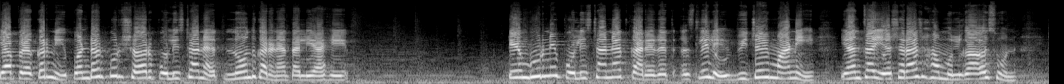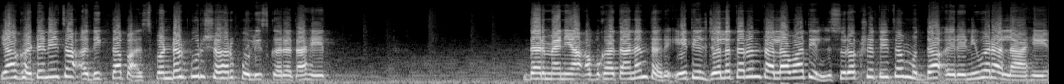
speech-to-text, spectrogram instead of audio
या प्रकरणी पंढरपूर शहर पोलीस ठाण्यात नोंद करण्यात आली आहे. टेंभुर्णी पोलीस ठाण्यात कार्यरत असलेले विजय माने यांचा यशराज हा मुलगा असून या घटनेचा अधिक तपास पंढरपूर शहर पोलीस करत आहेत. दरम्यान या अपघातानंतर येथील जलतरण तलावातील सुरक्षतेचा मुद्दा ऐरणीवर आला आहे.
